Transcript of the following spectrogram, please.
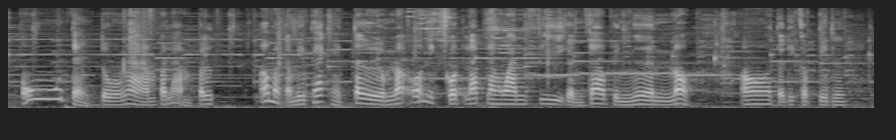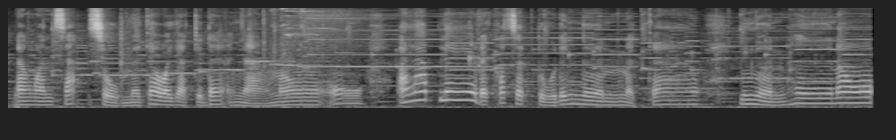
ดโอ้แต่งตัวงามประหล่ำประเอามันก็มีแพ็คให้เติมเนาะโอ้นี่กดรับรางวัลฟรีกันเจ้าเป็นเงินเนาะอ๋อแต่นี่ก็เป็น รางวัลสะสมนะเจ้าว่าอยากจะได้อันอย่างเนาะโอ้อารับเล่ได้ข้อสตูได้เงินนะเจ้า มีเงินเฮ้อเนาะ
